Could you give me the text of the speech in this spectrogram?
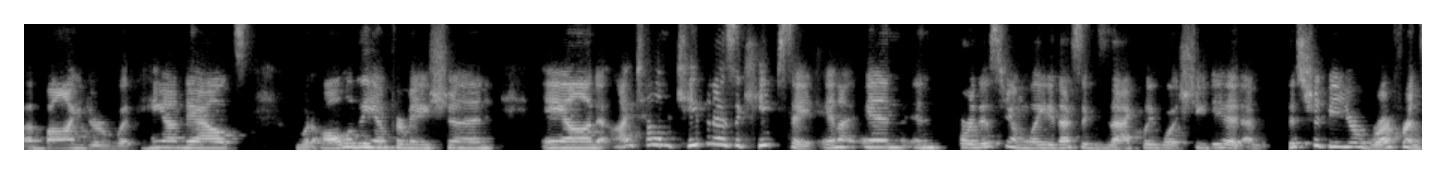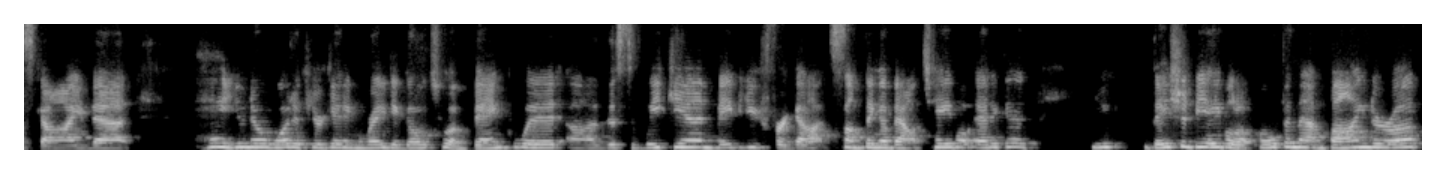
a binder with handouts with all of the information. And i tell them keep it as a keepsake. And I, and and for this young lady that's exactly what she did. I this should be your reference guide that hey, you know what? If you're getting ready to go to a banquet uh, this weekend, maybe you forgot something about table etiquette. You, they should be able to open that binder up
